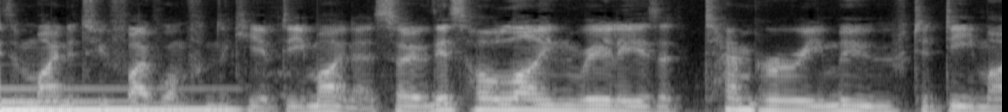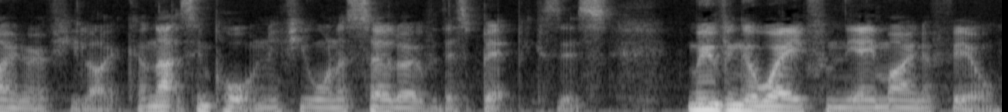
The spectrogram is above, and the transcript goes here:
is a minor 251 from the key of D minor. So this whole line really is a temporary move to D minor if you like, and that's important if you want to solo over this bit because it's moving away from the A minor feel.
